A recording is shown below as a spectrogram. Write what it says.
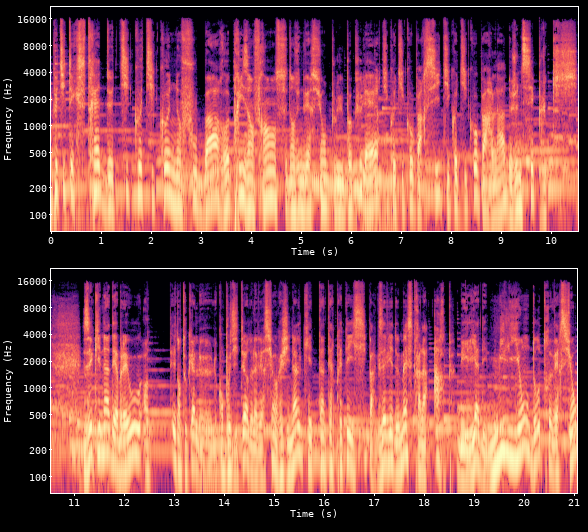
Un petit extrait de Tico Tico no Fuba, reprise en France dans une version plus populaire, Tico par-ci, Tico par-là, de je ne sais plus qui. Zekina de Abreu est en tout cas le, le, compositeur de la version originale qui est interprétée ici par Xavier de Mestre à la harpe. Mais il y a des millions d'autres versions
